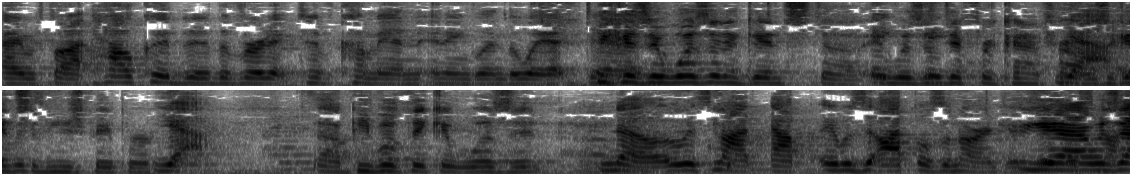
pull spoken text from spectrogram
I thought, how could the verdict have come in in England the way it did? Because it wasn't against. Uh, it, It- was a it- different kind of trial. it was yeah, it against was- the newspaper. yeah, Uh, people think it wasn't. Uh, no, it was not. app- It was apples and oranges. Yeah, it was not the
